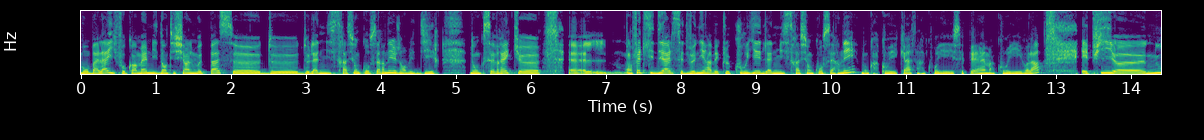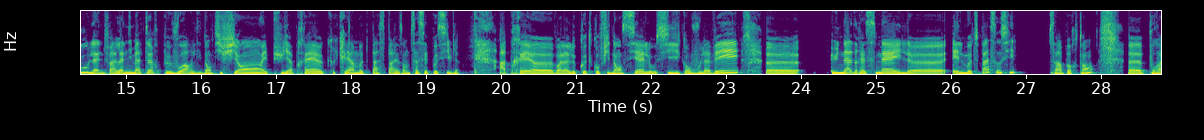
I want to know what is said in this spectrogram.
Bon bah là, il faut quand même l'identifiant et le mot de passe euh, de, de l'administration concernée, j'ai envie de dire. Donc c'est vrai que euh, en fait l'idéal c'est de venir avec le courrier de l'administration concernée, donc un courrier CAF, un courrier CPM, un courrier voilà. Et puis euh, nous, l'animateur peut voir l'identifiant et puis après créer un mot de passe par exemple, ça c'est possible. Après voilà le code confidentiel aussi quand vous l'avez, une adresse mail et le mot de passe aussi c'est important euh, pour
